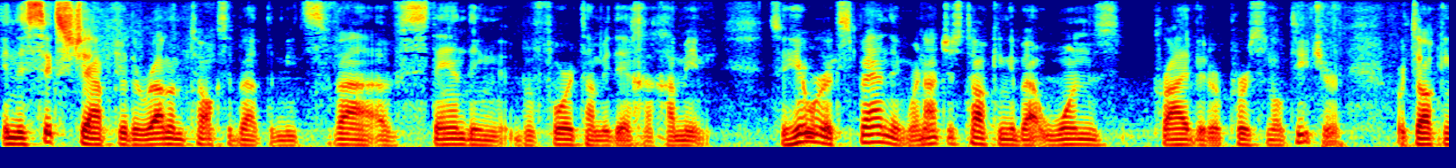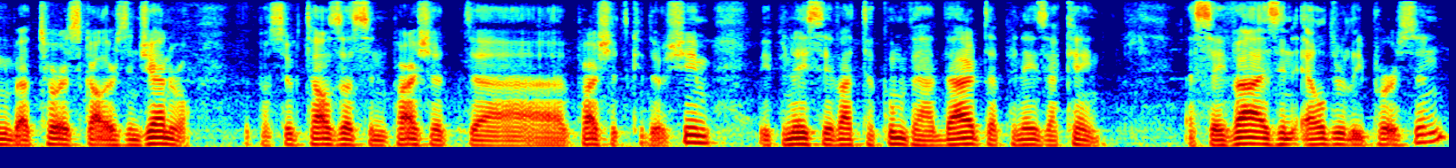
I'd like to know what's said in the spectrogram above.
In the sixth chapter, the Rambam talks about the mitzvah of standing before Talmidei Chachamim. So here we're expanding. We're not just talking about one's private or personal teacher. We're talking about Torah scholars in general. The pasuk tells us in Parshat uh, Parshat Kedoshim, "Mipnei sevat takum ve'hadarta pnei zaken." A seva is an elderly person.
